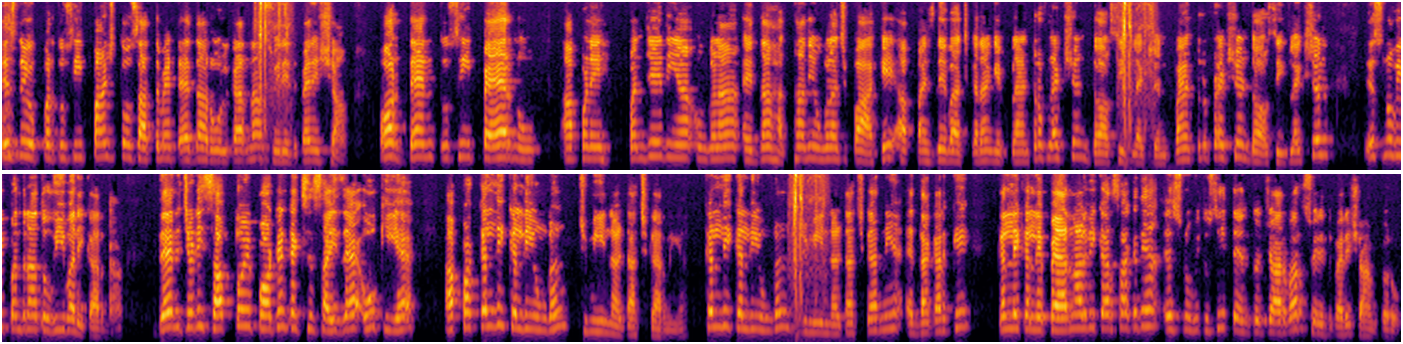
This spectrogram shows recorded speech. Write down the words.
ਇਸ ਦੇ ਉੱਪਰ ਤੁਸੀਂ 5 ਤੋਂ 7 ਮਿੰਟ ਐਦਾਂ ਰੋਲ ਕਰਨਾ ਸਵੇਰੇ ਦੁਪਹਿਰੇ ਸ਼ਾਮ। ਔਰ ਦੈਨ ਤੁਸੀਂ ਪੈਰ ਨੂੰ ਆਪਣੇ ਪੰਜੇ ਦੀਆਂ ਉਂਗਲਾਂ ਐਦਾਂ ਹੱਥਾਂ ਦੀਆਂ ਉਂਗਲਾਂ 'ਚ ਪਾ ਕੇ ਆਪਾਂ ਇਸ ਦੇ ਬਾਅਦ 'ਚ ਕਰਾਂਗੇ plantar flexion dorsiflexion plantar flexion dorsiflexion ਇਸ ਨੂੰ ਵੀ 15 ਤੋਂ 20 ਵਾਰੀ ਕਰਨਾ। ਦੈਨ ਜਿਹੜੀ ਸਭ ਤੋਂ ਇੰਪੋਰਟੈਂਟ ਐਕਸਰਸਾਈਜ਼ ਹੈ, ਉਹ ਕੀ ਹੈ? ਆਪਾਂ ਕੱਲੀ ਕੱਲੀ ਉਂਗਲ ਜ਼ਮੀਨ ਨਾਲ ਟੱਚ ਕਰਨੀ ਹੈ ਕੱਲੀ ਕੱਲੀ ਉਂਗਲ ਜ਼ਮੀਨ ਨਾਲ ਟੱਚ ਕਰਨੀ ਹੈ ਐਦਾਂ ਕਰਕੇ ਕੱਲੇ ਕੱਲੇ ਪੈਰ ਨਾਲ ਵੀ ਕਰ ਸਕਦੇ ਆ। ਇਸ ਨੂੰ ਵੀ ਤੁਸੀਂ 3 ਤੋਂ 4 ਵਾਰ ਸਵੇਰੇ ਦੁਪਹਿਰੇ ਸ਼ਾਮ ਕਰੋ।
